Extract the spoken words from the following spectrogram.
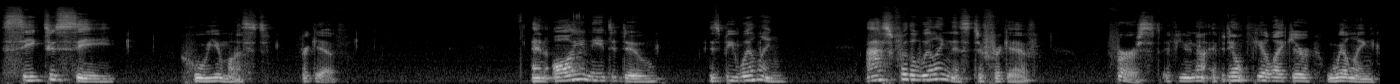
seek to see who you must forgive. And all you need to do is be willing. Ask for the willingness to forgive first. If you're not if you don't feel like you're willing,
